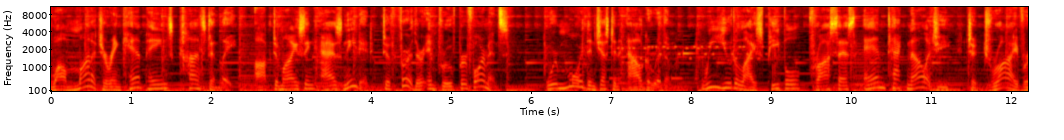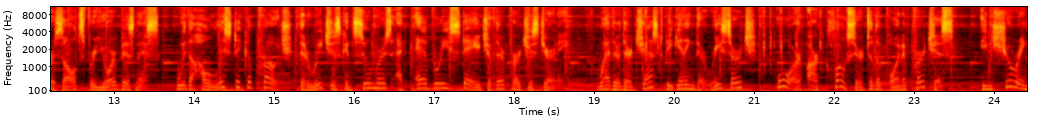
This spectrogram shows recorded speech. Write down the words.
while monitoring campaigns constantly, optimizing as needed to further improve performance. We're more than just an algorithm. We utilize people, process, and technology to drive results for your business with a holistic approach that reaches consumers at every stage of their purchase journey, whether they're just beginning their research or are closer to the point of purchase, ensuring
